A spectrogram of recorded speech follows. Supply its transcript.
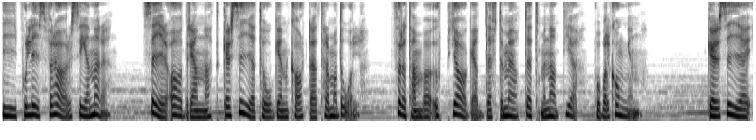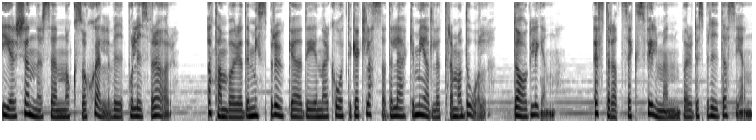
I polisförhör senare säger Adrian att Garcia tog en karta tramadol för att han var uppjagad efter mötet med Nadja på balkongen. Garcia erkänner sen också själv i polisförhör att han började missbruka det narkotikaklassade läkemedlet tramadol dagligen efter att sexfilmen började spridas igen.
